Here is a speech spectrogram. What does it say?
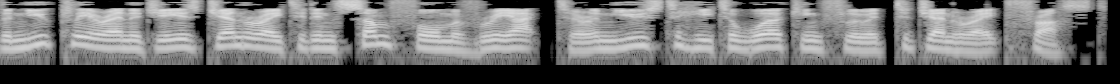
the nuclear energy is generated in some form of reactor and used to heat a working fluid to generate thrust.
